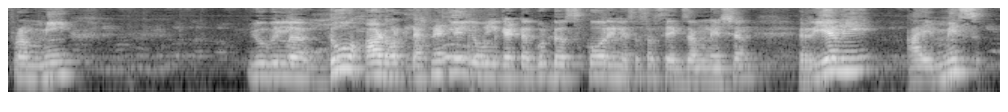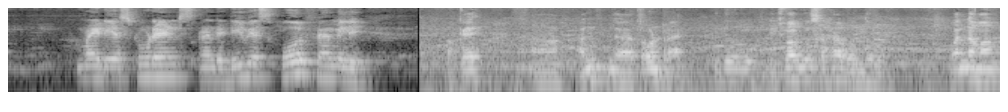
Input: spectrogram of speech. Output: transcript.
from me you will uh, do hard work definitely you will get a good score in sslc examination really i miss my and D V S whole family okay ಹಂಗೆ ತೊಗೊಂಡ್ರೆ ಇದು ನಿಜವಾಗ್ಲೂ ಸಹ ಒಂದು ಒನ್ ಅಮಾಂಗ್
